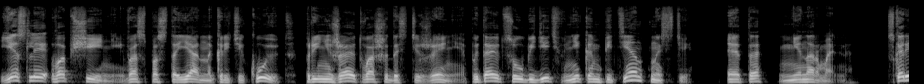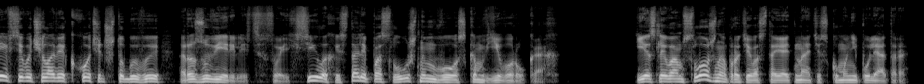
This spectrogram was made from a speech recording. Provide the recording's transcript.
Если в общении вас постоянно критикуют, принижают ваши достижения, пытаются убедить в некомпетентности, это ненормально. Скорее всего, человек хочет, чтобы вы разуверились в своих силах и стали послушным воском в его руках. Если вам сложно противостоять натиску манипулятора,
